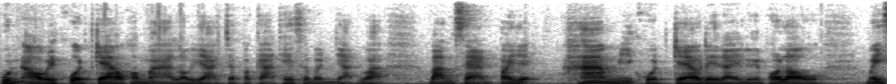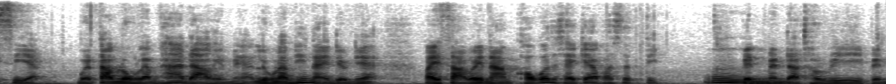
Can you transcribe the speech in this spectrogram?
คุณเอาไว้ขวดแก้วเข้ามา เราอยากจะประกาศเทศบัญญัติว่าบางแสนไปห้ามมีขวดแก้วใดๆเลย เพราะเราไม่เสี่ยงเหมือนตามโรงแรม 5 ดาวเห็นไหมฮะโรงแรมที่ไหนเดี๋ยวนี้ไปสระว่ายน้ำเขาก็จะใช้แก้วพลาสติก เป็น mandatory เป็น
